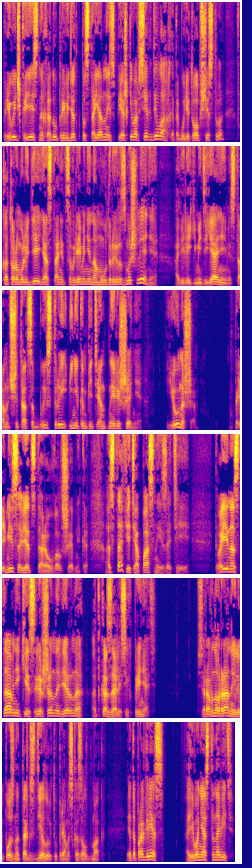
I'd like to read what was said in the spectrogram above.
Привычка есть на ходу приведет к постоянной спешке во всех делах. Это будет общество, в котором у людей не останется времени на мудрые размышления, а великими деяниями станут считаться быстрые и некомпетентные решения. Юноша, прими совет старого волшебника. Оставь эти опасные затеи. Твои наставники совершенно верно отказались их принять. «Все равно рано или поздно так сделают», — упрямо сказал Дмак. «Это прогресс, а его не остановить».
